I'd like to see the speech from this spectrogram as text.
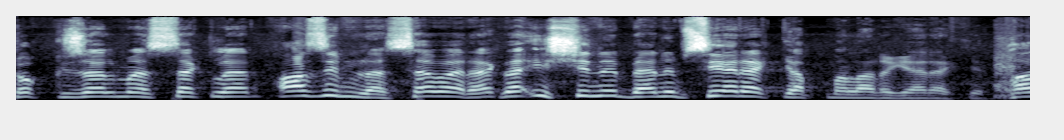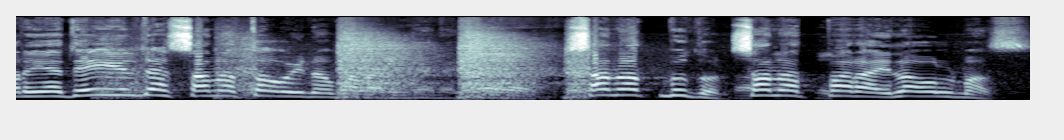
çok güzel meslekler. Azimle, severek ve işini benimseyerek yapmaları gerekir. Paraya değil de sanata oynamaları gerekir. Sanat budur. Sanat budur. parayla olmaz.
